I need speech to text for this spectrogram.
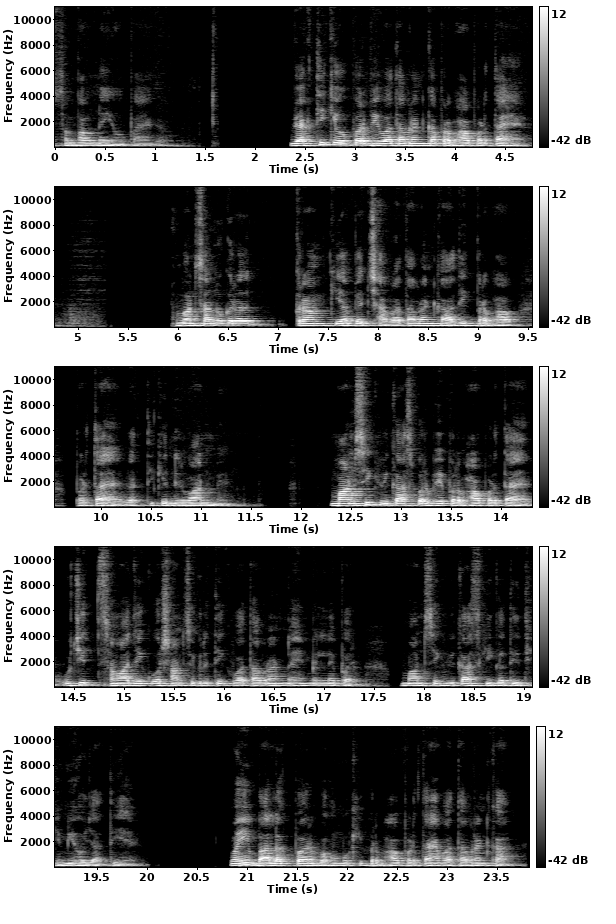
संभव नहीं हो पाएगा। व्यक्ति के ऊपर भी वातावरण का प्रभाव पड़ता है। वंशानुग्रह क्रम की अपेक्षा वातावरण का अधिक प्रभाव पड़ता है व्यक्ति के निर्माण में। मानसिक विकास पर भी प्रभाव पड़ता है। उचित सामाजिक और सांस्कृतिक वातावरण नहीं मिलने पर मानसिक विकास की गति धीमी हो जाती है। वहीं बालक पर बहुमुखी प्रभाव पड़ता है वातावरण का।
